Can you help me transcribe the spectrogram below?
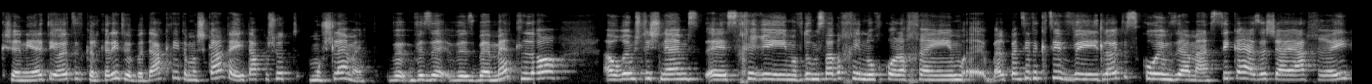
כשנהייתי יועצת כלכלית ובדקתי את המשכנתה, היא הייתה פשוט מושלמת. וזה, וזה באמת לא, ההורים שלי שניהם אה, שכירים, עבדו במשרד החינוך כל החיים, אה, על פנסיה תקציבית, לא התעסקו עם זה, המעסיק היה זה שהיה אחראי.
